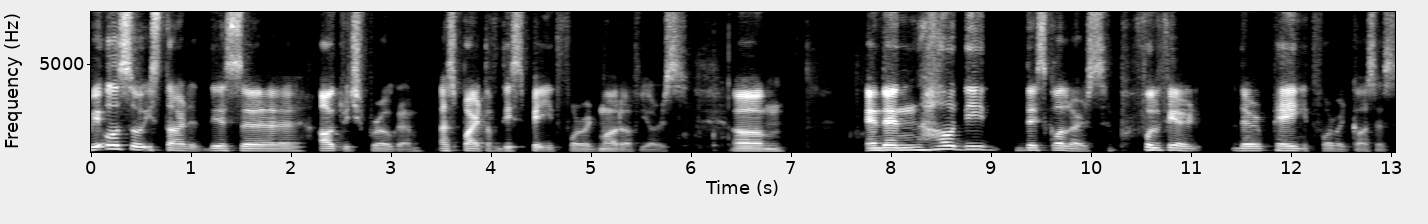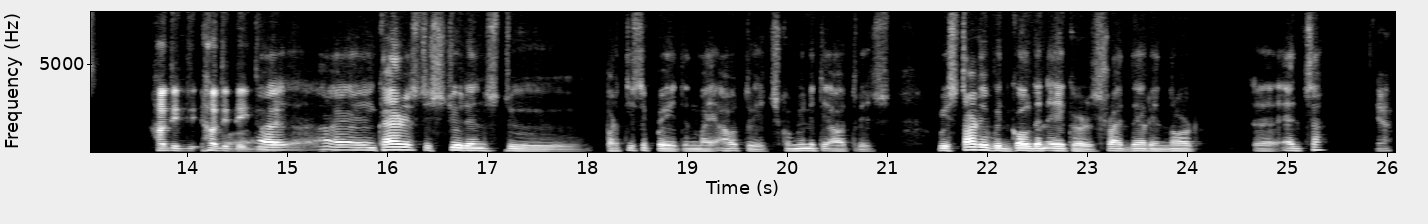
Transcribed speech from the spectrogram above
we also started this uh outreach program as part of this paid forward model of yours. Um and then how did the scholars fulfill their paying it forward causes how did how did they do I, that? I encourage the students to participate in my outreach, community outreach. We started with Golden Acres right there in North uh, EDSA. Yeah.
